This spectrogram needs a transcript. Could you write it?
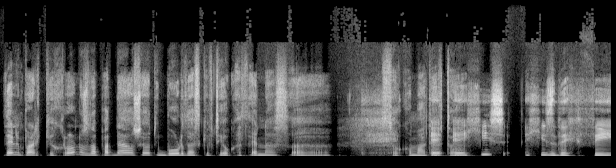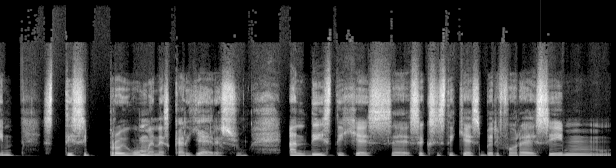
δεν υπάρχει και χρόνος να απαντάω σε ό,τι μπορεί να σκεφτεί ο καθένας ε, στο κομμάτι Ε, αυτό. έχεις, έχεις δεχθεί στις προηγούμενες καριέρες σου αντίστοιχες ε, σεξιστικές συμπεριφορές ή μ,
